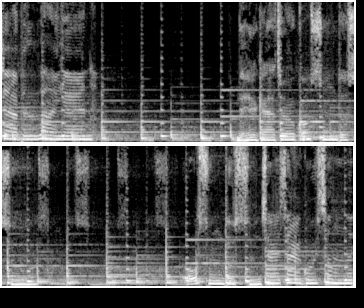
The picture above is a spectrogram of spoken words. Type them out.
동네 반자빌 라인. 내 가족 오순도순 오순도순 잘 살고 있었네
